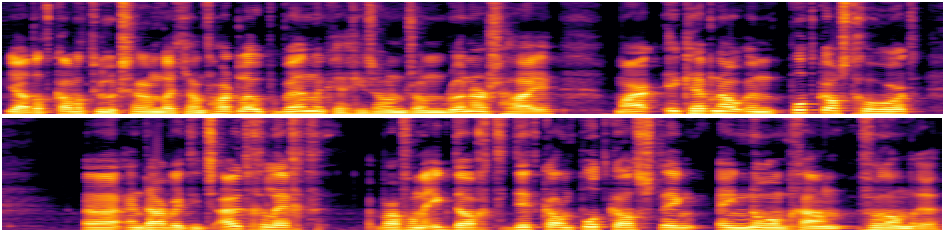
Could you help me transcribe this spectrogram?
Ja, dat kan natuurlijk zijn omdat je aan het hardlopen bent. Dan krijg je zo'n zo'n runners high. Maar ik heb nou een podcast gehoord. Uh, en daar werd iets uitgelegd waarvan ik dacht: dit kan podcasting enorm gaan veranderen.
